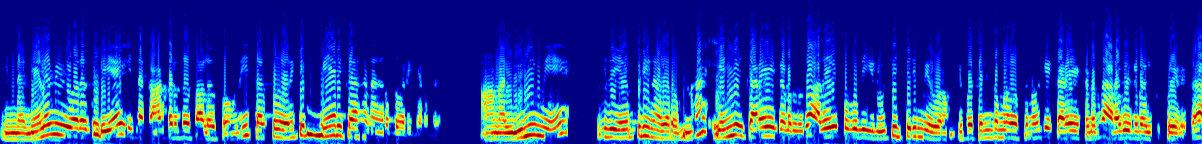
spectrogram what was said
இந்த நிலவி வரக்கூடிய இந்த காற்றழுத்த தாழ்வு பகுதி தற்போது வரைக்கும் மேற்காக நகர்ந்து வருகிறது. ஆனால் இனிமே இது எப்படி நகரும்னா எங்க கரையை கடந்ததோ அதே பகுதியை நோக்கி திரும்பி வரும். இப்ப தென் தமிழகத்தை நோக்கி கரையை கடந்து அரபிக்கடலுக்கு போயிருக்கா?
